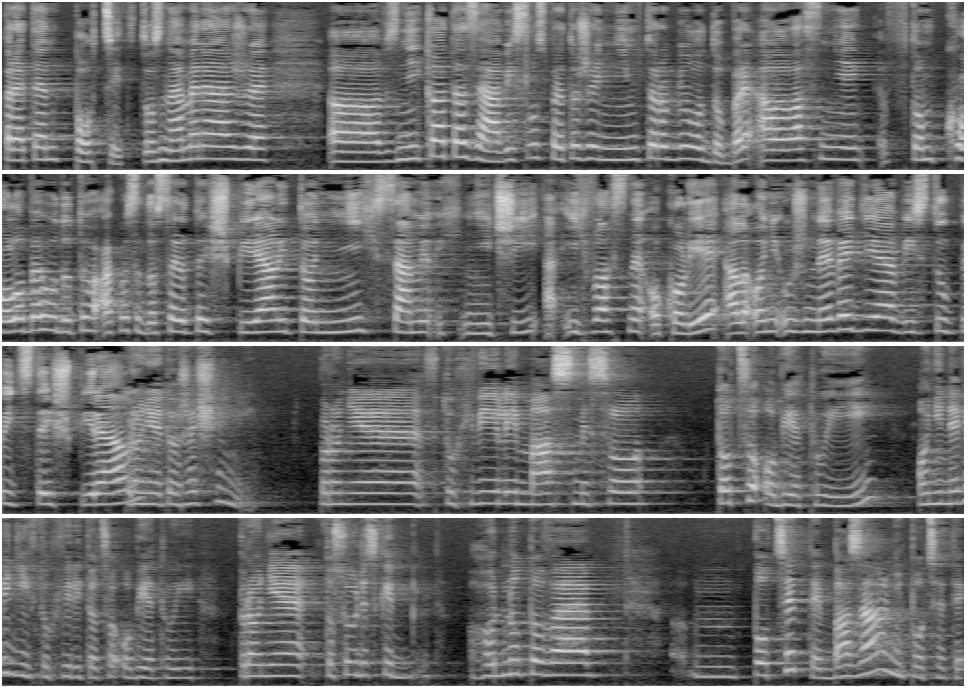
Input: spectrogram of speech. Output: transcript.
pre ten pocit. To znamená, že uh, vznikla tá závislosť, pretože ním to robilo dobre, ale vlastne v tom kolobehu do toho, ako sa dostali do tej špirály, to nich sami ich ničí a ich vlastné okolie, ale oni už nevedia vystúpiť z tej špirály. Pro ně je to řešení. Pro ně v tu chvíli má smysl to, co obětují, Oni nevidí v tu chvíli to, co obětují. Pro ně to jsou vždycky hodnotové um, pocity, bazální pocity,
